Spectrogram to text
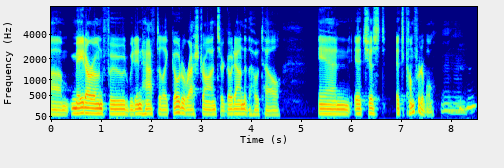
Um, made our own food. We didn't have to like go to restaurants or go down to the hotel, and it's just it's comfortable. Mhm.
